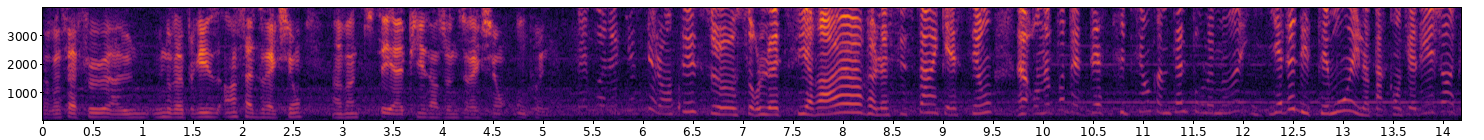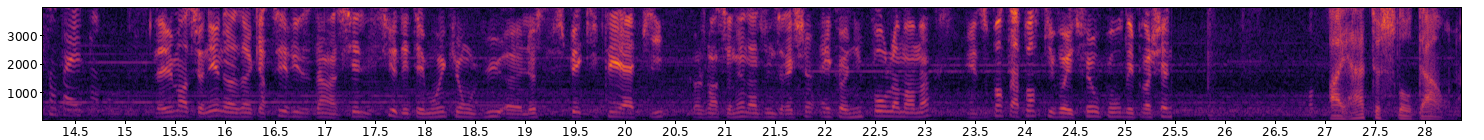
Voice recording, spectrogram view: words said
aurait fait feu à une, reprise en sa direction avant de quitter à pied dans une direction inconnue. Mais qu'est-ce que l'on sait sur, le tireur, le suspect en question? Euh, on n'a pas de description comme telle pour le moment. Il y avait des témoins, là, par contre. Il y a des gens qui sont à Eston. Vous l'avez mentionné, dans un quartier résidentiel ici, il y a des témoins qui ont vu euh, le suspect quitter à pied comme je mentionnais, dans une direction inconnue pour le moment. Et du porte-à-porte qui va être fait au cours des prochaines. I had to slow down,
